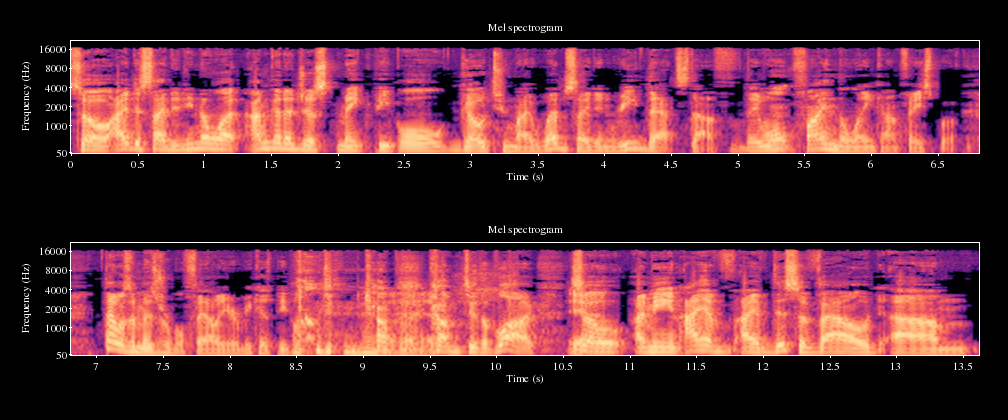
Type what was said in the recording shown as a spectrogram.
So I decided, you know what? I'm going to just make people go to my website and read that stuff. They won't find the link on Facebook. That was a miserable failure because people didn't come, come to the blog. So, I mean, I have, I have disavowed, um,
